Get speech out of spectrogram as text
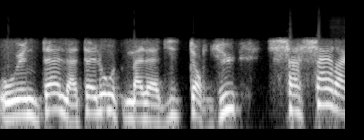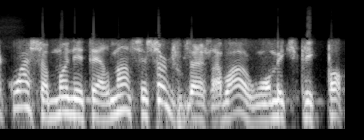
ou une telle a telle autre maladie tordue? Ça sert à quoi, ça, monétairement? C'est ça que je voudrais savoir, ou on m'explique pas.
